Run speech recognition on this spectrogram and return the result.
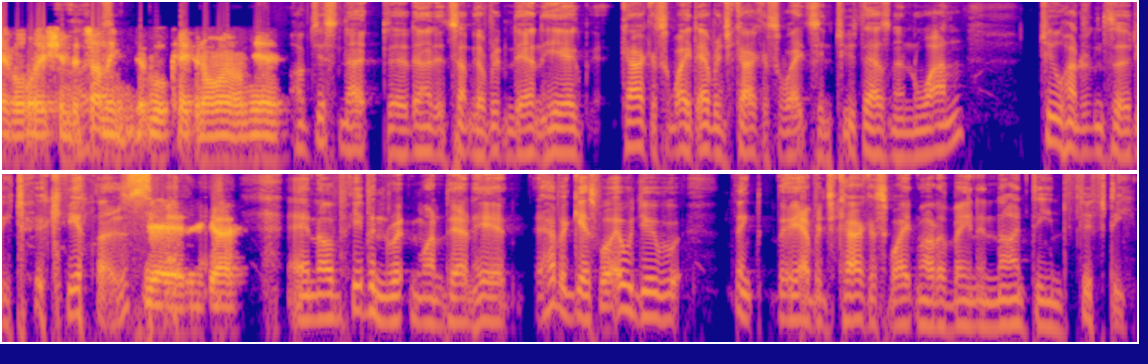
evolution, but something that we'll keep an eye on. Yeah, I've just note, uh, noted something I've written down here. Carcass weight, average carcass weights in 2001, 232 kilos. Yeah, there you go. and I've even written one down here. Have a guess. What would you think the average carcass weight might have been in 1950?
